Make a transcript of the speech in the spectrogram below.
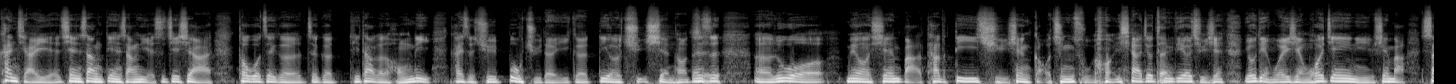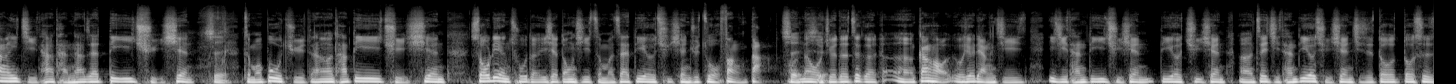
看起来也线上电商也是接下来透过这个这个 TikTok 的红利开始去布局的一个第二曲线哈，但是呃如果没有先把他的第一曲线搞清楚，一下就听第二曲线有点危险，我会建议你先把上一集。他谈他在第一曲线是怎么布局，然后他第一曲线收敛出的一些东西，怎么在第二曲线去做放大。是，那我觉得这个呃，刚好我觉得两集，一集谈第一曲线，第二曲线，呃，这集谈第二曲线，其实都都是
